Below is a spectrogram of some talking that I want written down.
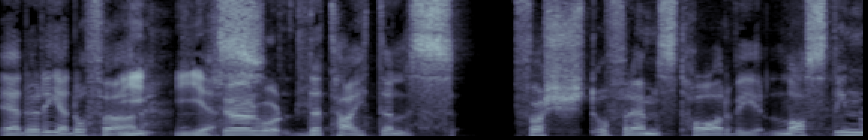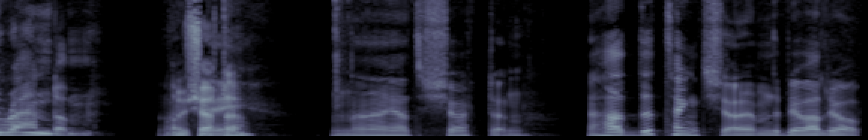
Är du redo för Ye- Yes. Kör hårt. the titles? Först och främst har vi Lost in Random. Har du kört Okej. den? Nej, jag har inte kört den. Jag hade tänkt köra men det blev aldrig av.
